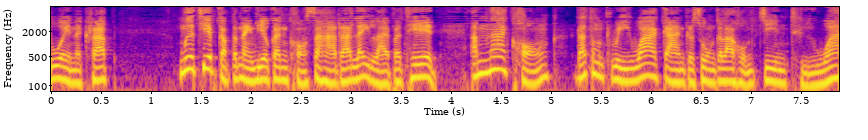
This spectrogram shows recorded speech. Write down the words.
ด้วยนะครับ เมื่อเทียบกับตำแหน่งเดียวกันของสหรัฐและอีกหลายประเทศอำนาจของรัฐมนตรีว่าการกระทรวงกลาโหมจีน ถือว่า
